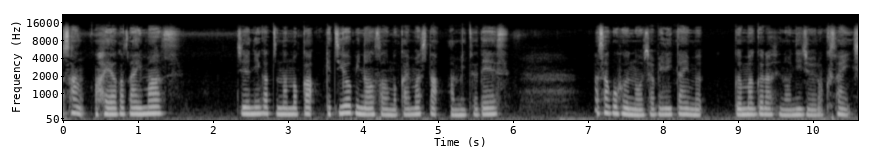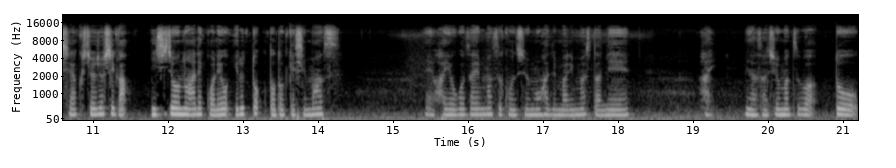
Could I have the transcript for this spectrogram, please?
さんおはようございます。12月7日月曜日の朝を迎えました。あみつです。朝5分のおしゃべりタイム群馬暮らしの26歳市役所女子が日常のあれこれをゆるっとお届けします、え、おはようございます。今週も始まりましたね。はい。皆さん週末はどう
